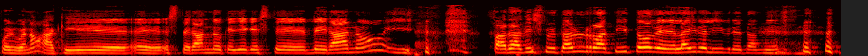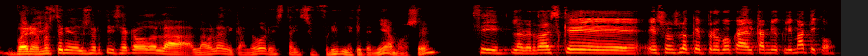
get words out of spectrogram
Pues bueno, aquí eh, esperando que llegue este verano y para disfrutar un ratito del aire libre también. Bueno, hemos tenido suerte y se ha acabado la, la ola de calor esta insufrible que teníamos, ¿eh? Sí, la verdad es que eso es lo que provoca el cambio climático.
